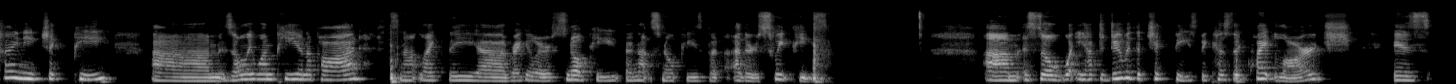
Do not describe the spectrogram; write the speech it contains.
tiny chickpea. Um, there's only one pea in a pod. It's not like the uh, regular snow pea, or uh, not snow peas, but other sweet peas. Um, so what you have to do with the chickpeas, because they're quite large, is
